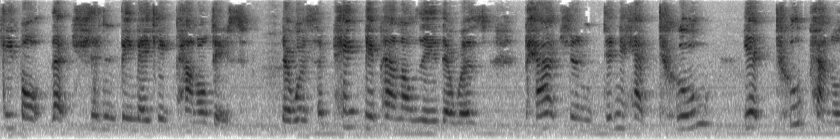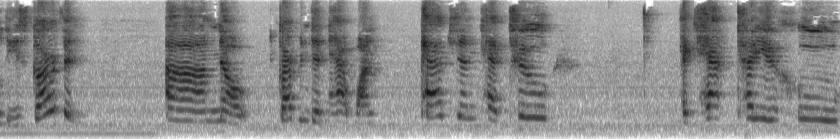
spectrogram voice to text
people that shouldn't be making penalties. There was a Pinckney penalty. There was Patchen. Didn't he have two? He had two penalties. Garvin, um, no, Garvin didn't have one. Patchen had two. I can't tell you who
